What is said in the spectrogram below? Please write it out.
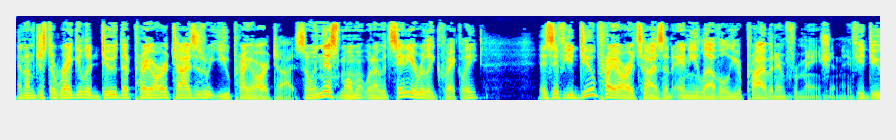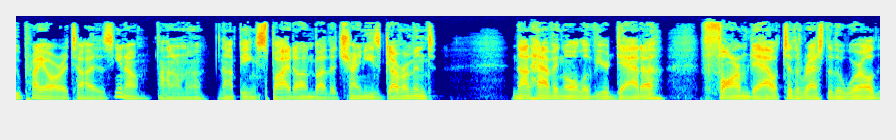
and I'm just a regular dude that prioritizes what you prioritize. So in this moment, what I would say to you really quickly is if you do prioritize on any level your private information, if you do prioritize, you know, I don't know, not being spied on by the Chinese government, not having all of your data farmed out to the rest of the world,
